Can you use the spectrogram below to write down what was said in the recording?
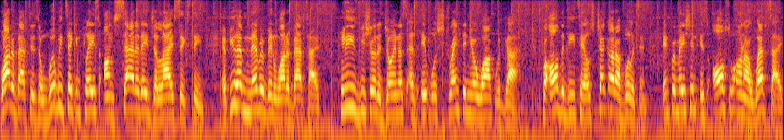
Water baptism will be taking place on Saturday, July 16th. If you have never been water baptized, please be sure to join us as it will strengthen your walk with God. For all the details, check out our bulletin. Information is also on our website.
